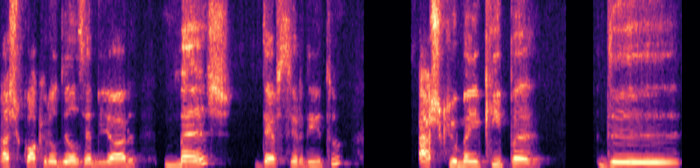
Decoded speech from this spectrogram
acho que qualquer um deles é melhor, mas deve ser dito, acho que uma equipa de.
